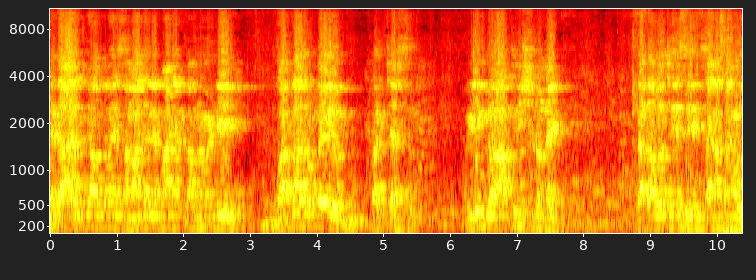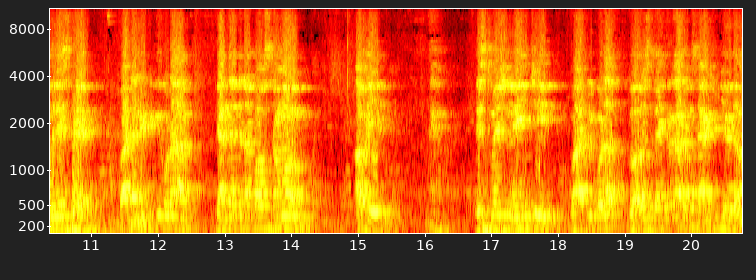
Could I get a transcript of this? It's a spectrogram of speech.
లేదా ఆరోగ్యవంతమైన సమాజ నిర్మాణానికి అవనివ్వండి కోట్లాది రూపాయలు ఖర్చు చేస్తుంది బిల్డింగ్ ఆప్షనిస్టులు ఉన్నాయి. గతంలో చేసి సగం సగం వదిలేస్తే వాటన్నిటికీ కూడా ఎంత డబ్బు అవసరమో అవి ఎస్టిమేషన్ వేయించి వాటిని కూడా గౌరవ స్పీకర్ గారు శాంక్షన్ చేయడం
